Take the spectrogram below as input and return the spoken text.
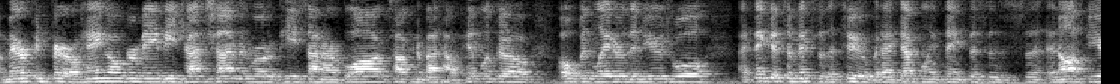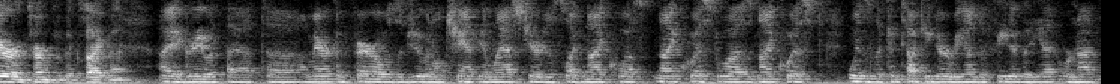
American Pharoah hangover, maybe. John Scheinman wrote a piece on our blog talking about how Pimlico opened later than usual. I think it's a mix of the two, but I definitely think this is an off year in terms of excitement. I agree with that. Uh, American Pharoah was a juvenile champion last year, just like Nyquist, Nyquist was. Nyquist wins the Kentucky Derby undefeated, but yet we're not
